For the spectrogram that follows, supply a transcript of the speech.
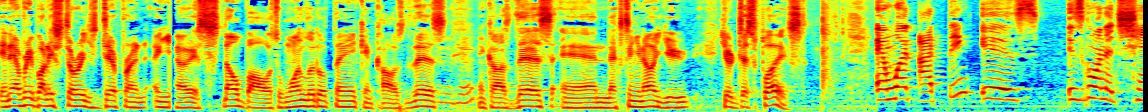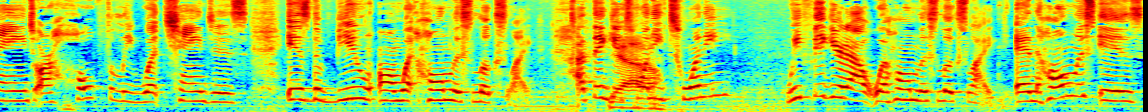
and everybody's story is different. And you know, it snowballs. One little thing can cause this and cause this, and next thing you know, you you're displaced. And what I think is is going to change, or hopefully what changes, is the view on what homeless looks like. I think Yeah. in 2020, we figured out what homeless looks like, and homeless is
